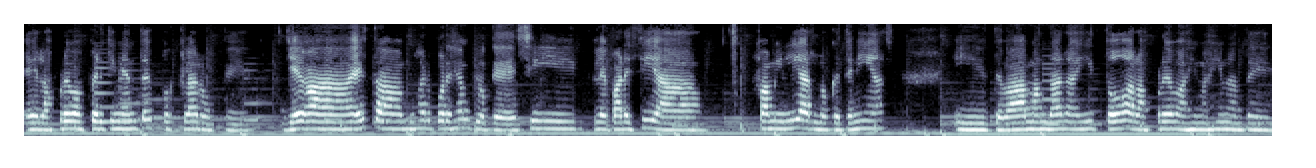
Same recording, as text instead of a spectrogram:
eh, las pruebas pertinentes, pues claro, que llega esta mujer, por ejemplo, que sí le parecía familiar lo que tenías y te va a mandar ahí todas las pruebas, imagínate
